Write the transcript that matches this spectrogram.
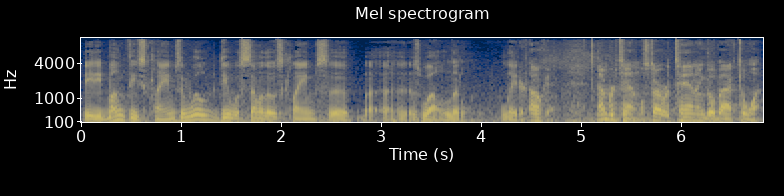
they debunk these claims, and we'll deal with some of those claims uh, uh, as well a little later. Okay. Number 10. We'll start with 10 and go back to 1.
